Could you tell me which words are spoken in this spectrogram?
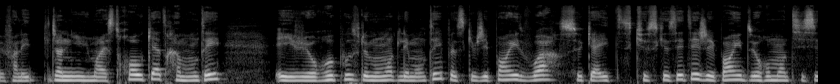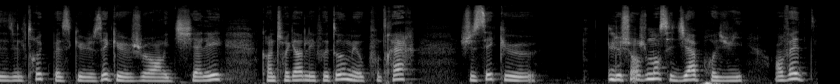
enfin, il me reste 3 ou 4 à monter, et je repousse le moment de les monter parce que j'ai pas envie de voir ce que c'était, j'ai pas envie de romanticiser le truc parce que je sais que j'aurais envie de chialer quand je regarde les photos, mais au contraire, je sais que le changement s'est déjà produit. En fait,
